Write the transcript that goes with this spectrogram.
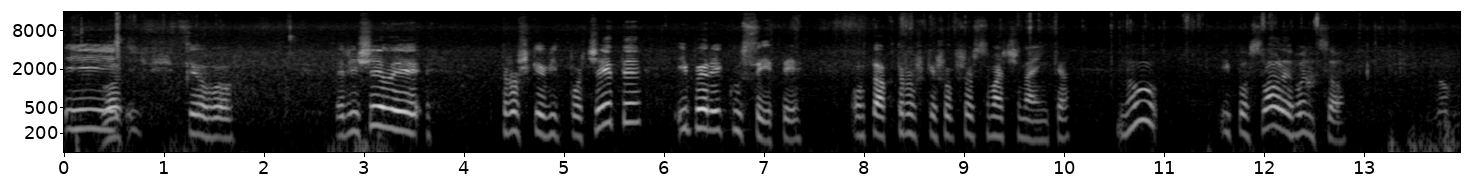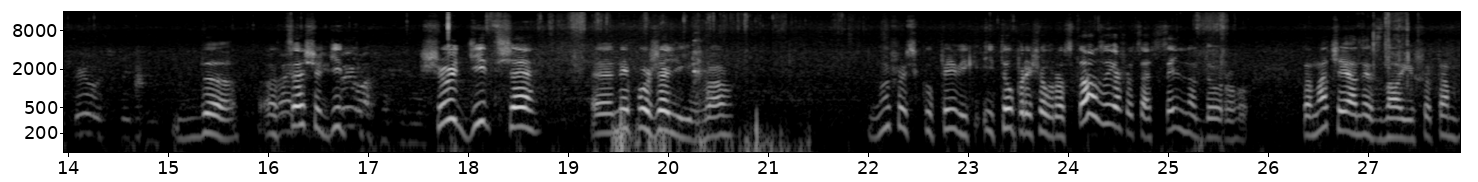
і Так. цього. Рішили трошки відпочити і перекусити. Отак трошки, щоб щось смачненьке. Ну, і послали гонця. За бутилочкою. Да. Оце, що дід, що дід ще е, не пожалів. А? Ну, щось купив і, і то прийшов, розказує, що це сильно дорого. То наче я не знаю, що там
